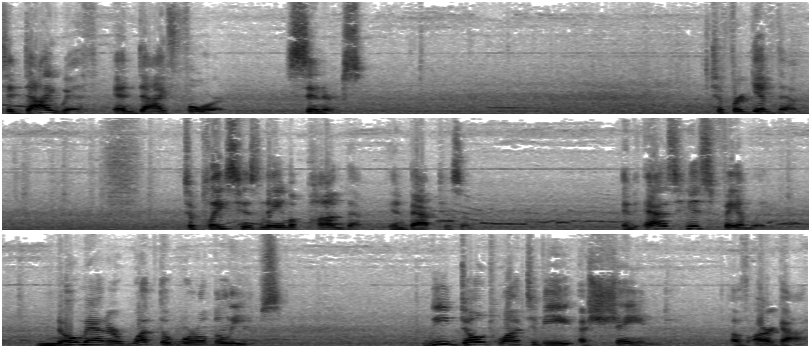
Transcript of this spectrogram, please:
to die with and die for sinners, to forgive them to place his name upon them in baptism. And as his family, no matter what the world believes, we don't want to be ashamed of our God.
